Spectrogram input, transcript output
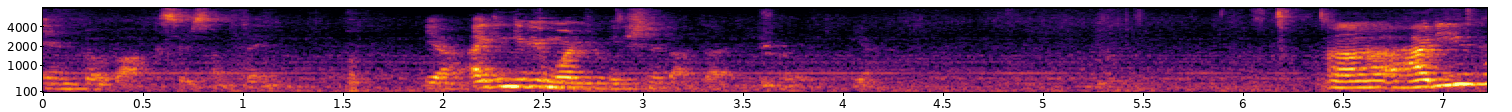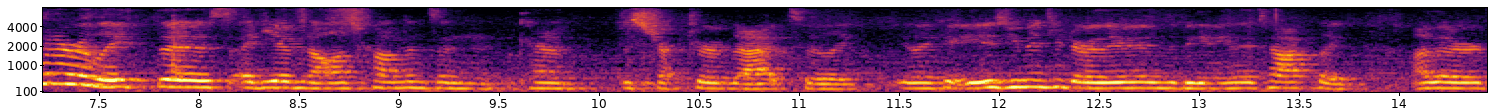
info box or something. Okay. Yeah, I can give you more information about that. Yeah. Uh, how do you kind of relate this idea of knowledge commons and kind of the structure of that to like like as you mentioned earlier in the beginning of the talk, like other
